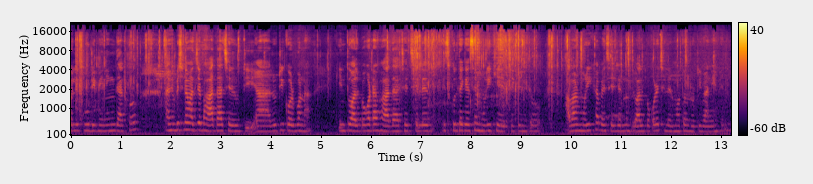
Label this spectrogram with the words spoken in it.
বলি গুড ইভিনিং দেখো। আমি ভেবেছিলাম আজ যে ভাত আছে রুটি আহ, রুটি করব না। কিন্তু অল্প কটা ভাত আছে ছেলে স্কুল থেকে এসে মুড়ি খেয়েছে কিন্তু আবার মুড়ি খাবে, সেই জন্য অল্প করে ছেলের মতন রুটি বানিয়ে ফেলি।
